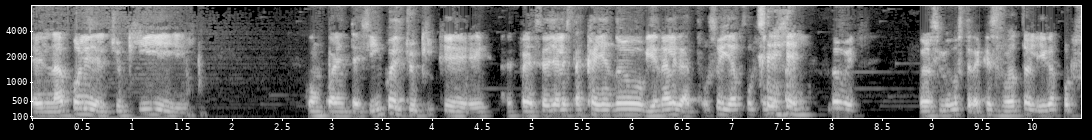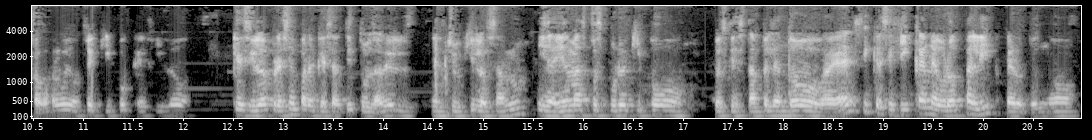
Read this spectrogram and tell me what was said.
el Napoli del Chucky con 45 el Chucky que al parecer ya le está cayendo bien al gatoso ya por sí. pero sí me gustaría que se fuera a otra liga por favor güey otro equipo que sí lo que sí lo aprecien para que sea titular el, el Chucky Lozano. Y de ahí en más, pues puro equipo, pues que están peleando, a ver si clasifican Europa League, pero pues no,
